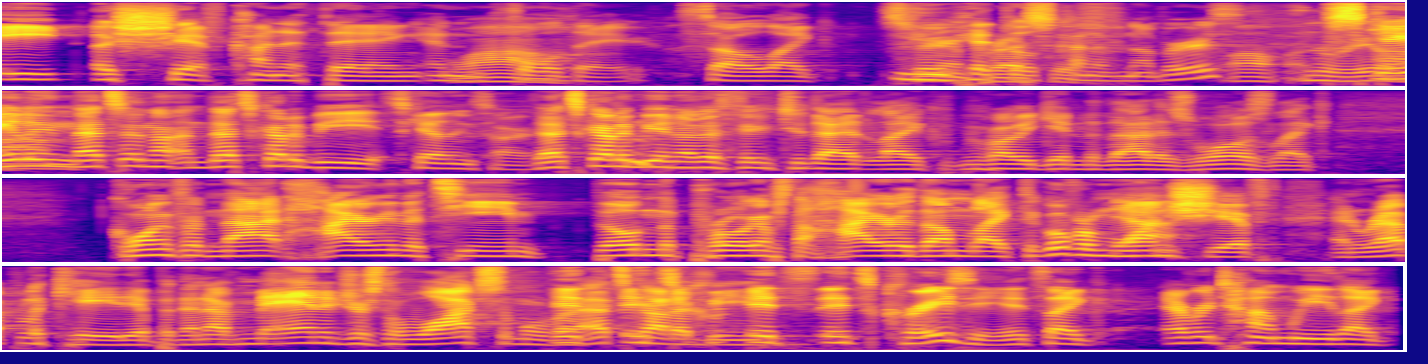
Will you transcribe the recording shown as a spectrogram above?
eight a shift kind of thing and Wow. full day so like very you hit those kind of numbers Wow, unreal. scaling. That's an, that's got to be scaling. Sorry, That's got to be another thing too. That like we probably get into that as well. Is like going from that, hiring the team, building the programs to hire them, like to go from Yeah. one shift and replicate it, but then have managers to watch them over. It- that's got to be. it's it's crazy it's like every time we like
